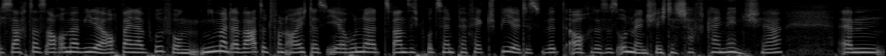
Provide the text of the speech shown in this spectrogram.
Ich sage das auch immer wieder, auch bei einer Prüfung. Niemand erwartet von euch, dass ihr 120 Prozent perfekt spielt. Das wird auch, das ist unmenschlich, das schafft kein Mensch, ja. Ähm,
